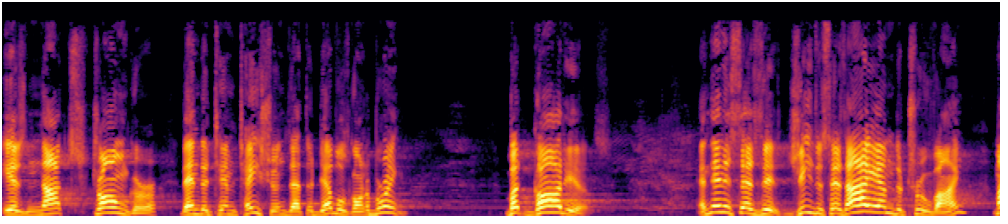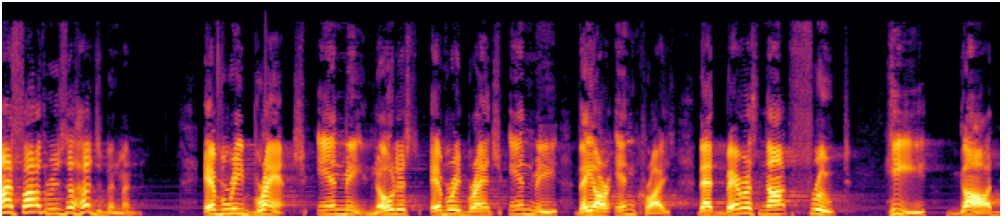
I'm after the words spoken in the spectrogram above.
is not stronger than the temptations that the devil's going to bring. But God is. And then it says this Jesus says, I am the true vine, my Father is the husbandman. Every branch in me, notice every branch in me, they are in Christ, that beareth not fruit, he God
